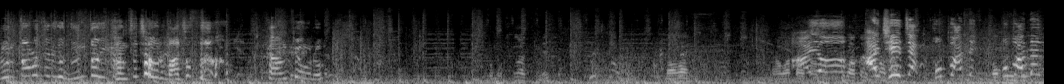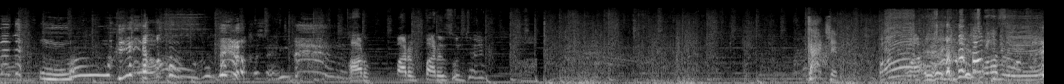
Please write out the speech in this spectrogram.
론 떨어지는 거 눈덩이 강투창으로 맞췄어. 강평으로. 너무 큰것 같은데? 막아. 아 아야! 아 젠장 buff 안돼! buff 안돼 안돼 오 예. 바로 빠른 빠른 손절. 와 이걸 잡았네.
